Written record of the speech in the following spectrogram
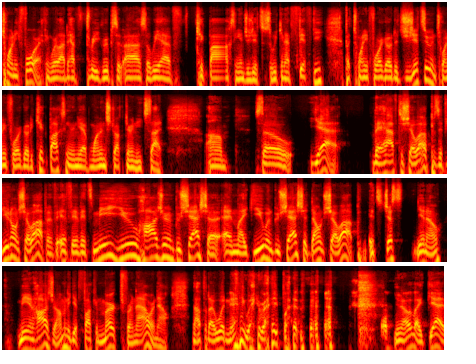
24. I think we're allowed to have three groups. Of, uh, so we have kickboxing and jiu-jitsu. So we can have 50, but 24 go to jiu-jitsu and 24 go to kickboxing. And then you have one instructor in each side. Um, so yeah, they have to show up because if you don't show up, if, if, if it's me, you, Roger, and Buchecha, and like you and Buchecha don't show up, it's just, you know, me and Roger, I'm going to get fucking murked for an hour now. Not that I wouldn't anyway, right? But, you know, like, yeah,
